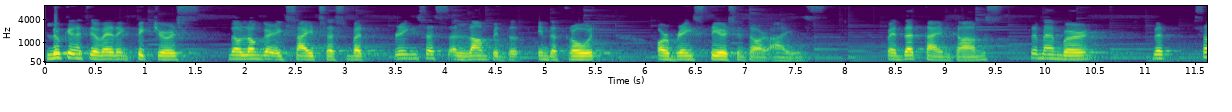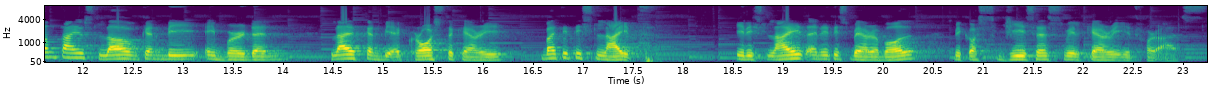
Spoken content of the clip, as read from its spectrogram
looking at the wedding pictures no longer excites us but brings us a lump in the, in the throat or brings tears into our eyes. When that time comes, remember that sometimes love can be a burden, life can be a cross to carry, but it is light. It is light and it is bearable because Jesus will carry it for us.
